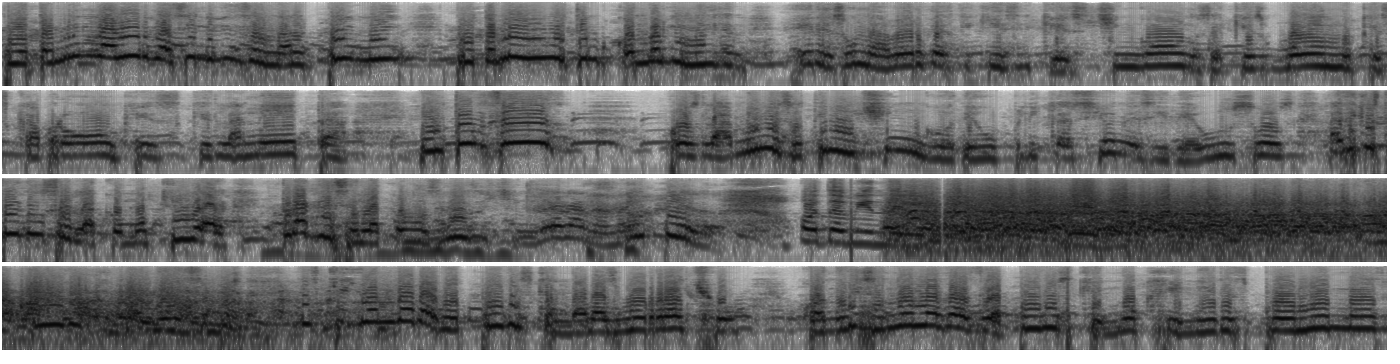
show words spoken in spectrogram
Pero también la verga, sí le dicen al pene, pero también al mismo tiempo cuando alguien le dicen, eres una verga, es que quiere decir que es chingón, o sea, que es bueno, que es cabrón, que es, que es la neta. Entonces, pues la mina eso tiene un chingo de duplicaciones y de usos, así que usted úsela como quiera, tráguesela como si fuese chingada, no hay pedo. O también de la Es que yo andaba de pedo, es que andabas borracho. Cuando dices no le hagas de a pedo, es que no generes problemas.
